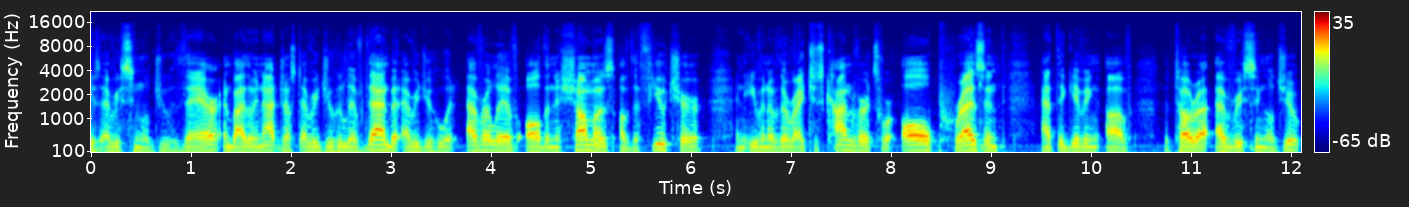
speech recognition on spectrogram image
is every single Jew there. And by the way, not just every Jew who lived then, but every Jew who would ever live, all the neshamas of the future, and even of the righteous converts were all present at the giving of the Torah, every single Jew.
